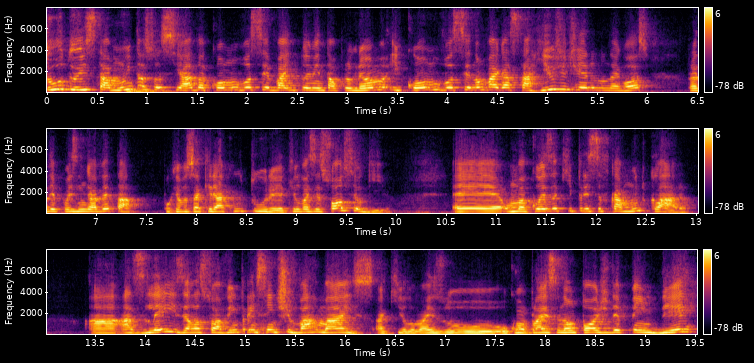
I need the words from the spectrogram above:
tudo está muito associado a como você vai implementar o programa e como você não vai gastar rios de dinheiro no negócio para depois engavetar, porque você vai criar cultura e aquilo vai ser só o seu guia. É uma coisa que precisa ficar muito clara. A, as leis elas só vêm para incentivar mais aquilo, mas o, o compliance não pode depender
